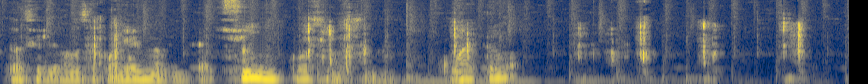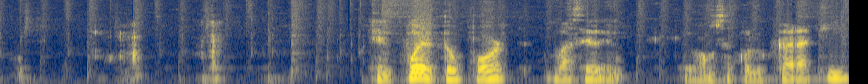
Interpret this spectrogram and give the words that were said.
Entonces le vamos a poner 95, 4. El puerto port va a ser el que vamos a colocar aquí.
